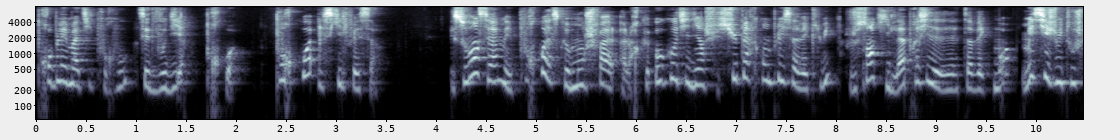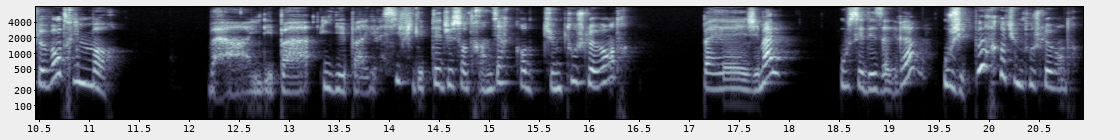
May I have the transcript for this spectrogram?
problématique pour vous, c'est de vous dire pourquoi. Pourquoi est-ce qu'il fait ça? Et souvent c'est mais pourquoi est-ce que mon cheval, alors qu'au quotidien je suis super complice avec lui, je sens qu'il apprécie d'être avec moi, mais si je lui touche le ventre, il me mord. Bah, il est pas, il est pas agressif, il est peut-être juste en train de dire quand tu me touches le ventre, bah j'ai mal, ou c'est désagréable, ou j'ai peur que tu me touches le ventre.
